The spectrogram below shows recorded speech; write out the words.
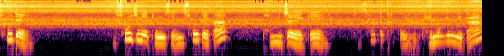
소대 소진의 동생 소대가 범저에게 설득하고 있는 대목입니다.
